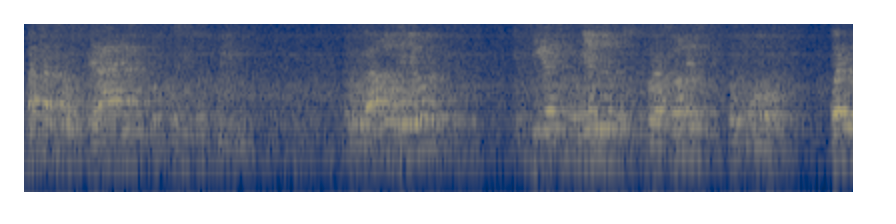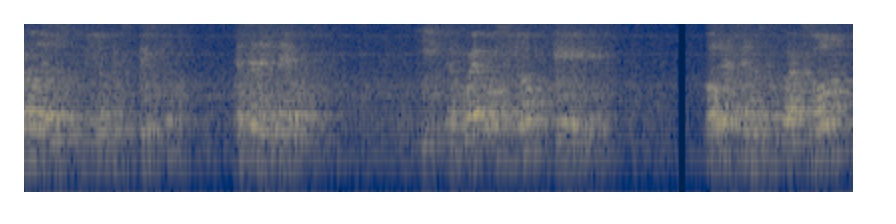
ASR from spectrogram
vas a prosperar ese propósito tuyo. Te rogamos, Señor, que sigas poniendo en nuestros corazones como cuerpo de nuestro Señor Jesucristo ese deseo. Y te ruego, Señor, que pongas en nuestro corazón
